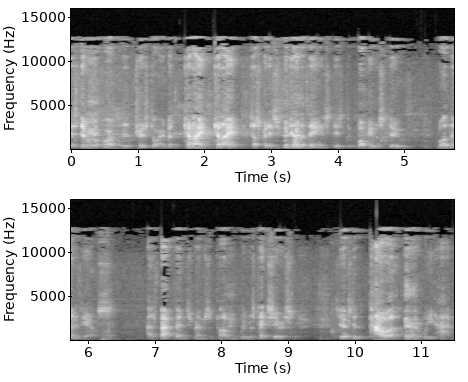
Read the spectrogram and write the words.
It's difficult for us. It's a true story. But can I can I just finish? But the other thing is, is what we must do, more than anything else, as backbench members of Parliament, we must take seriously, seriously the power that we have,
